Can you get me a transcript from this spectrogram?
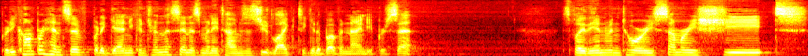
Pretty comprehensive, but again, you can turn this in as many times as you'd like to get above a 90%. Display the inventory summary sheet.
